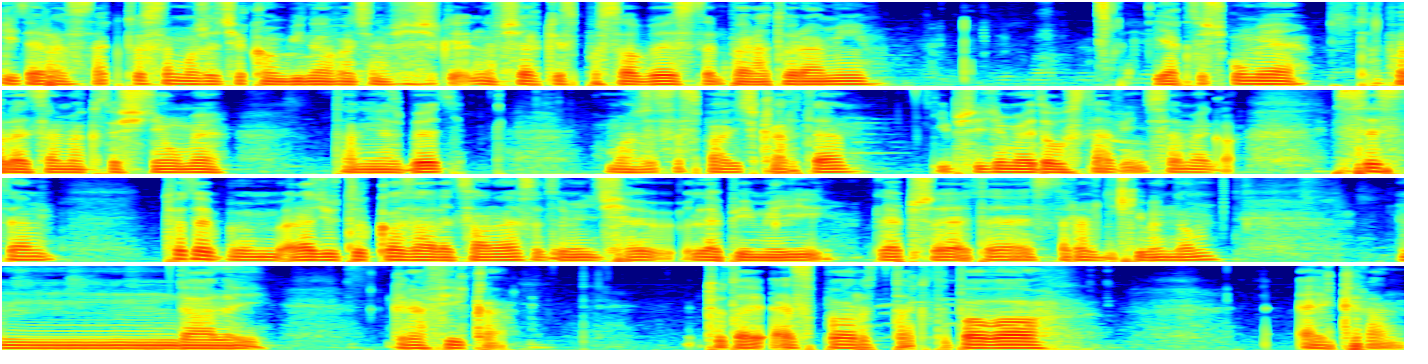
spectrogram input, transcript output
I teraz tak, to sobie możecie kombinować na wszelkie, na wszelkie sposoby z temperaturami. Jak ktoś umie, to polecam, jak ktoś nie umie, to niezbyt. Może sobie spalić kartę i przejdziemy do ustawień samego. System, tutaj bym radził tylko zalecane, wtedy będziecie lepiej mieli, lepsze te sterowniki będą. Mm, dalej, grafika. Tutaj esport, tak typowo. Ekran.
